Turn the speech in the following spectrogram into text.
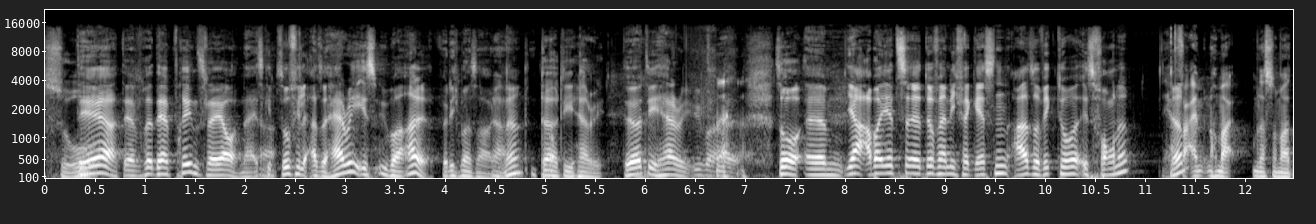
so. Der, der, der Prinz wäre ja auch. Na, es ja. gibt so viele. Also Harry ist überall, würde ich mal sagen. Ja, ne? Dirty Harry. Dirty Harry, überall. so, ähm, ja, aber jetzt äh, dürfen wir nicht vergessen, also Victor ist vorne. Ja, ja, vor allem nochmal, um das nochmal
